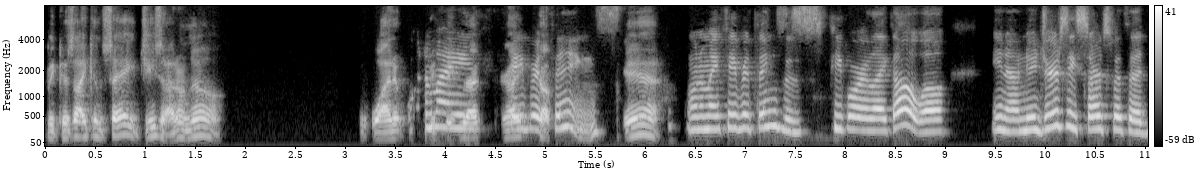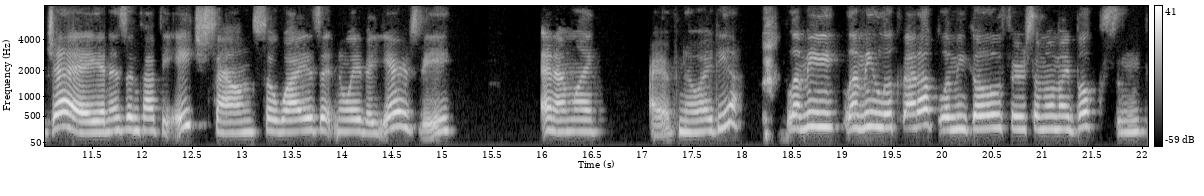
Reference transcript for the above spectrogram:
because I can say, geez, I don't know. Why don't, one of my right, favorite things? Yeah. One of my favorite things is people are like, oh, well, you know, New Jersey starts with a J and isn't that the H sound? So why is it Nueva Jersey? And I'm like, I have no idea. let me let me look that up. Let me go through some of my books and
